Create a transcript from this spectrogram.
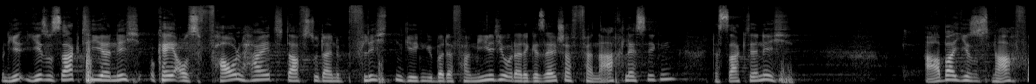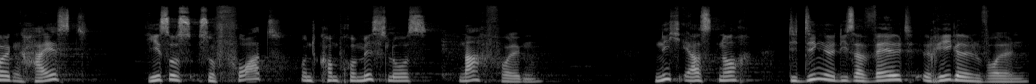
Und Jesus sagt hier nicht, okay, aus Faulheit darfst du deine Pflichten gegenüber der Familie oder der Gesellschaft vernachlässigen. Das sagt er nicht. Aber Jesus nachfolgen heißt, Jesus sofort und kompromisslos nachfolgen. nicht erst noch die Dinge dieser Welt regeln wollen.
